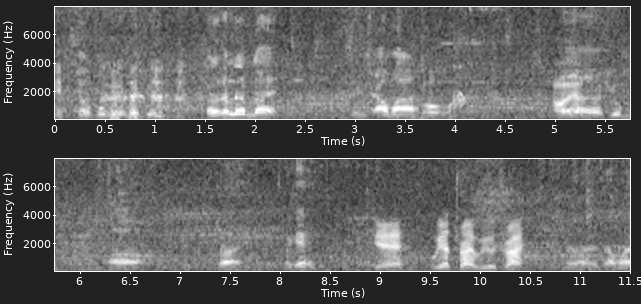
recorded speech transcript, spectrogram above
มีประชุม เออพรุ่งนี้ประชุมเออก็เริ่มได้ตื่นเช้ามาโอ้เอาเอเลยอประชุมอ่าใช่โอเค yeah we will try we will try เออทำให้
